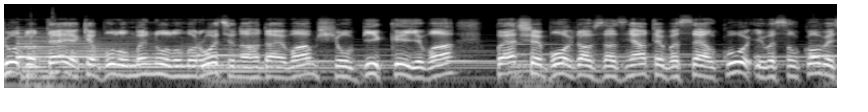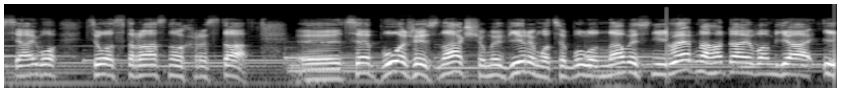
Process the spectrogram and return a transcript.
чудо те, яке було в минулому році. Нагадаю вам, що в бік Києва перше Бог дав зазняти веселку і веселкове сяйво цього страсного Христа. Е, Це Божий знак, що ми віримо. Це було навесні. Тепер нагадаю вам я, і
